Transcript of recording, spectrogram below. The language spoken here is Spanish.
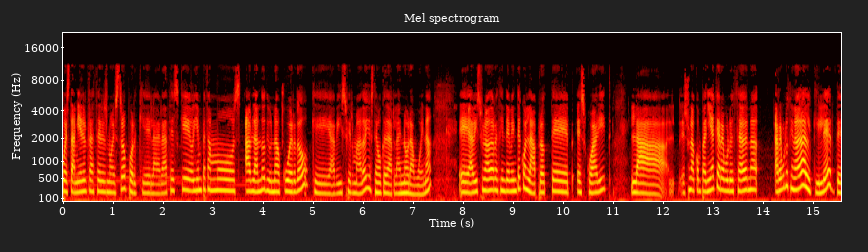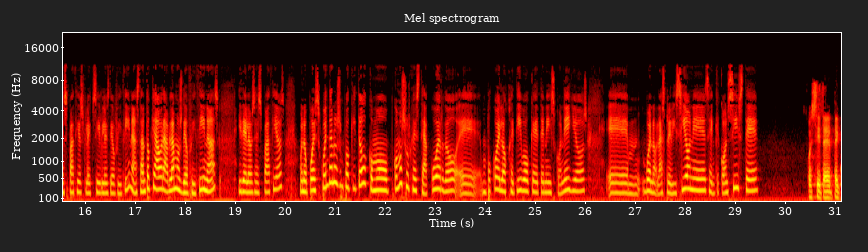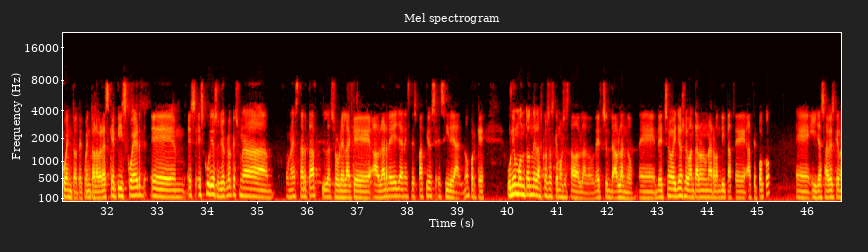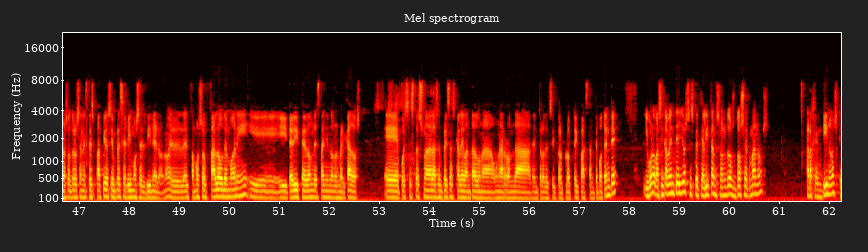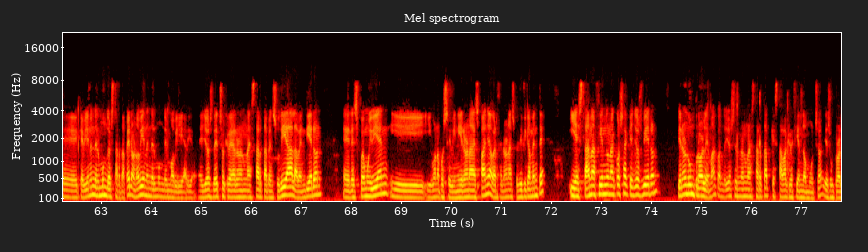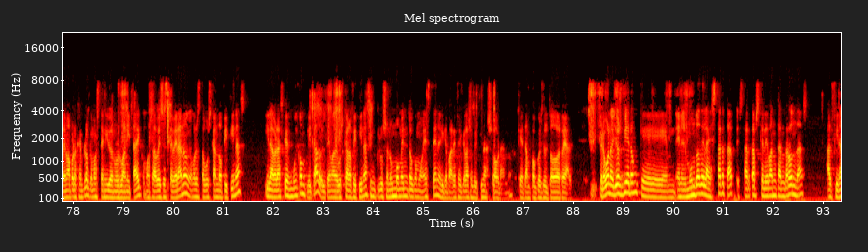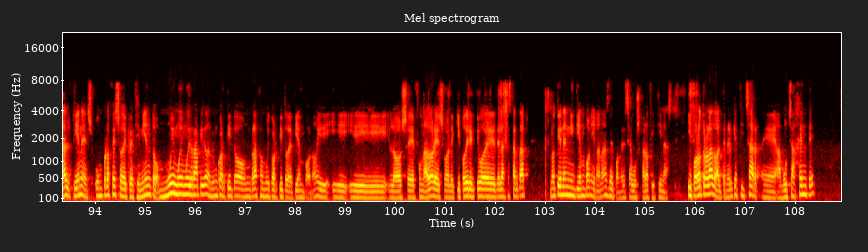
Pues también el placer es nuestro porque la verdad es que hoy empezamos hablando de un acuerdo que habéis firmado y os tengo que dar la enhorabuena. Eh, habéis firmado recientemente con la Protep Squarit. La, es una compañía que ha revolucionado, ha revolucionado el alquiler de espacios flexibles de oficinas, tanto que ahora hablamos de oficinas y de los espacios. Bueno, pues cuéntanos un poquito cómo, cómo surge este acuerdo, eh, un poco el objetivo que tenéis con ellos, eh, bueno, las previsiones, en qué consiste. Pues sí, te, cuento, te cuento. La verdad es que P-Squared eh, es, curioso. Yo creo que es una, startup sobre la que hablar de ella en este espacio es, ideal, ¿no? Porque une un montón de las cosas que hemos estado hablando. De hecho, hablando. Eh, de hecho ellos levantaron una rondita hace, hace poco eh, y ya sabes que nosotros en este espacio siempre seguimos el dinero, ¿no? El, famoso follow the money y, te dice dónde están yendo los mercados. Eh, pues esta es una de las empresas que ha levantado una, ronda dentro del sector PropTech bastante potente. Y bueno, básicamente ellos se especializan, son dos, hermanos argentinos que, vienen del mundo startupero, no vienen del mundo inmobiliario. Ellos, de hecho, crearon una startup en su día, la vendieron, eh, les fue muy bien y, bueno, pues se vinieron a España, a Barcelona específicamente, y están haciendo una cosa que ellos vieron vieron un problema cuando ellos eran una startup que estaba creciendo mucho. Y es un problema, por ejemplo, que hemos tenido en Urbanitae, como sabes, este verano, que hemos estado buscando oficinas. Y la verdad es que es muy complicado el tema de buscar oficinas, incluso en un momento como este, en el que parece que las oficinas sobran, ¿no? que tampoco es del todo real. Pero bueno, ellos vieron que en el mundo de la startup, startups que levantan rondas, al final tienes un proceso de crecimiento muy, muy, muy rápido en un cortito, un plazo muy cortito de tiempo, ¿no? Y, los eh, fundadores o el equipo directivo de, de las startups no tienen ni tiempo ni ganas de ponerse a buscar oficinas. Y por otro lado, al tener que fichar eh, a mucha gente,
